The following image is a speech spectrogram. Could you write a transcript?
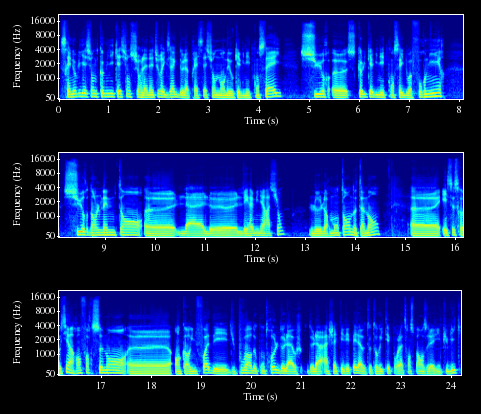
serait une obligation de communication sur la nature exacte de la prestation demandée au cabinet de conseil, sur euh, ce que le cabinet de conseil doit fournir, sur dans le même temps euh, les rémunérations, le- leur montant notamment. Euh, et ce serait aussi un renforcement, euh, encore une fois, du pouvoir de contrôle de la, la HATVP, la Haute Autorité pour la Transparence de la Vie Publique,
